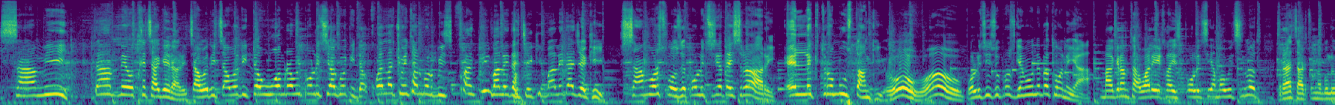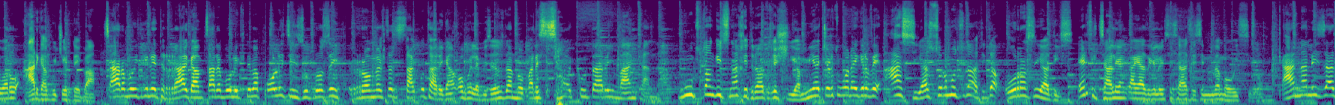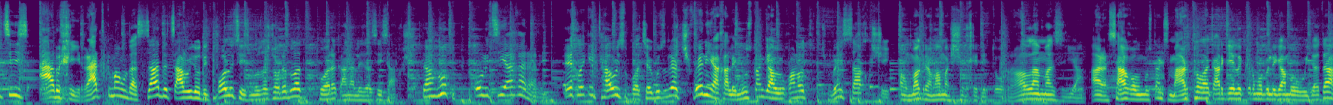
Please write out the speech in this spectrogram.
3 და მეოთხეც აგერ არის. წავედით, წავედით და უამრავი პოლიცია გვეკიდა. ყველა ჩვენთან მორბის. ფრანკი მალე და ჯეკი, მალე და ჯეკი. სამვარსკვლავზე პოლიცია და ეს რა არის? ელექტრომუსტანგი. ოუ, ოუ, პოლიციის უფროს გემოვნება ქონია. მაგრამ თავარი ეხლა ის პოლიცია მოვიცილოთ, რაც არწმუნებული ვარო არ გაგვიჭirdება. წარმოიდგინეთ რა გამწარებული იქნება პოლიციის უფროსი, რომელსაც საკუთარი განყოფილების ეზოდან მოპარე საკუთარი მანქანა. მუსტანგიც ნახეთ რა დღეშია. მიაჭერ თუ არა ეგრევე 100, 150 და 200 ადის. ერთი ძალიან კაი ადგილი ის სადაც ისინი უნდა მოიცილონ. კანალიზაციის არხი, რა თქმა უნდა, სად წავიდოდით პოლიციის მოსაშორებლად თუ არა კანალიზაციის არხში. და ჰოპ, პოლიცია აღარ არის. ეხლა კი თავისუფლად შეგვიძლია ჩვენი ახალი მუსტანგი ავიყვანოთ ჩვენ სახლში. აუ, მაგრამ ამას შეხედეთ, რა ლამაზია. არა, საღოლ მუსტანგს მართლა კარგი ელექტრომობილი გამოუვიდა და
